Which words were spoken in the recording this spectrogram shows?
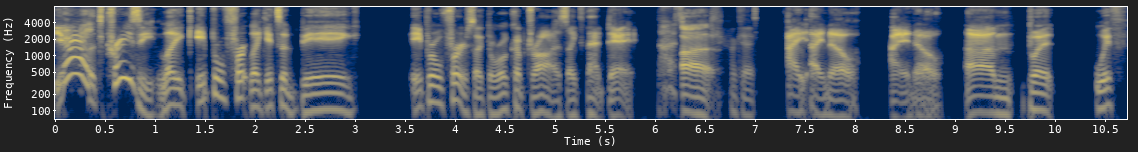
Yeah, it's crazy. Like April first, like it's a big April first. Like the World Cup draw is like that day. Uh, okay. I I know, I know. Um, but with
